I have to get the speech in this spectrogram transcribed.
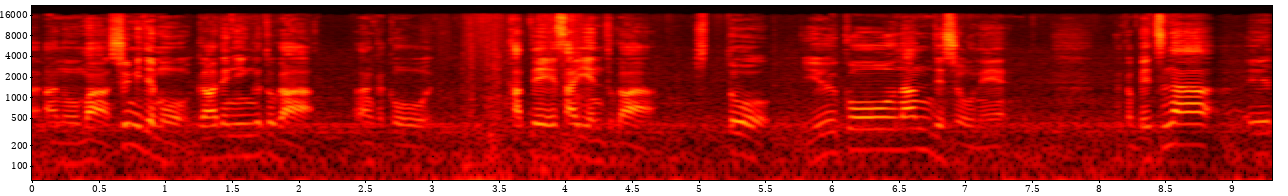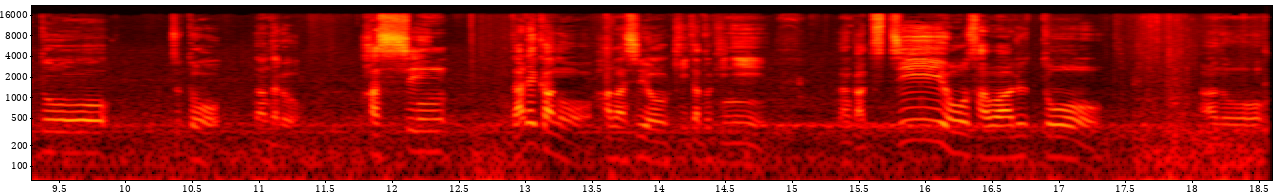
あのまあ趣味でもガーデニングとかなんかこう家庭菜園とかきっと有効なんでしょうね。なんか別なえっ、ー、とちょっとなんだろう発信誰かの話を聞いた時になんか土を触るとあの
